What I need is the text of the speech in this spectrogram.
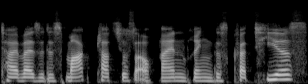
teilweise des Marktplatzes auch reinbringen, des Quartiers.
